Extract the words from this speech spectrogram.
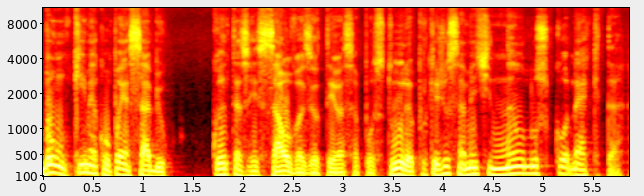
Bom, quem me acompanha sabe o quantas ressalvas eu tenho essa postura, porque justamente não nos conecta.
